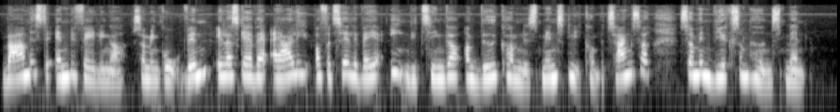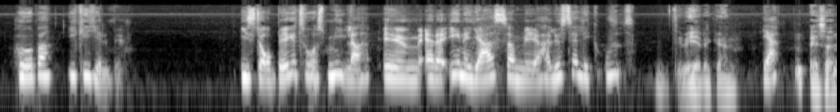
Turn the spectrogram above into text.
varmeste anbefalinger som en god ven, eller skal jeg være ærlig og fortælle, hvad jeg egentlig tænker om vedkommendes menneskelige kompetencer som en virksomhedens mand? Håber, I kan hjælpe. I står begge to og smiler. Øhm, er der en af jer, som øh, har lyst til at lægge ud? Det vil jeg da gerne. Ja. Altså,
